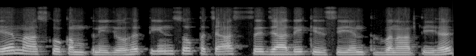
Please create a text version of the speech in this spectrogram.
यह मास्को कंपनी जो है 350 से ज़्यादा कृषि यंत्र बनाती है,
